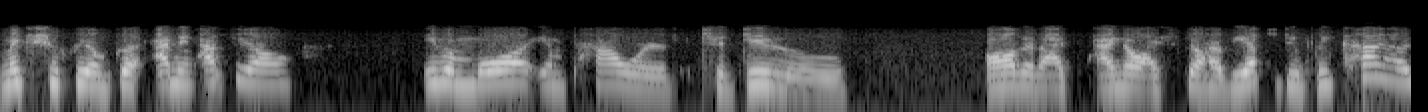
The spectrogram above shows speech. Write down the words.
makes you feel good. I mean, I feel even more empowered to do all that I I know I still have yet to do because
